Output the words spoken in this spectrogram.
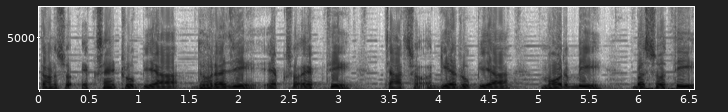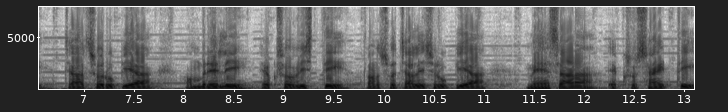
ત્રણસો એકસાઠ રૂપિયા, ધોરાજી એકસો એકથી ચારસો અગિયાર રૂપિયા, મોરબી બસોથી ચારસો રૂપિયા, અમરેલી એકસો વીસથી ત્રણસો ચાલીસ રૂપિયા, મહેસાણા એકસો સાઠથી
